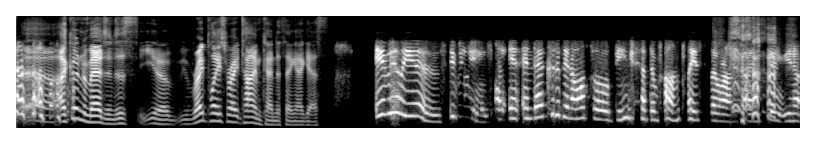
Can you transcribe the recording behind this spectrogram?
I couldn't imagine just you know right place, right time kind of thing. I guess. It really is. It really is. I- And, and that could have been also being at the wrong place at the wrong time too. You know,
